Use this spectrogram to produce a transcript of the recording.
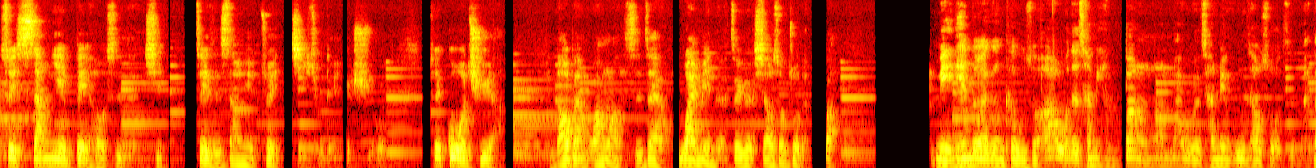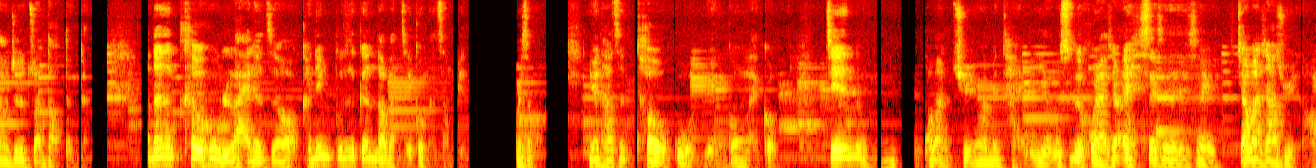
所以商业背后是人性，这也是商业最基础的一个学问。所以过去啊，老板往往是在外面的这个销售做得很棒，每天都在跟客户说啊，我的产品很棒，然后买我的产品物超所值，买到就是赚到等等。但是客户来了之后，肯定不是跟老板直接购买商品，为什么？因为他是透过员工来购买。今天我们老板去外面谈一个业务，是不是回来叫哎谁谁谁谁交办下去，然后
